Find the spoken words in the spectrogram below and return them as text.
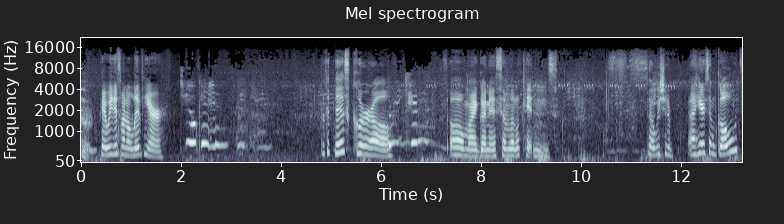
Okay, we just want to live here. Two kittens. Look at this girl. Three kittens. Oh my goodness, some little kittens. So we should have, I hear some goats.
